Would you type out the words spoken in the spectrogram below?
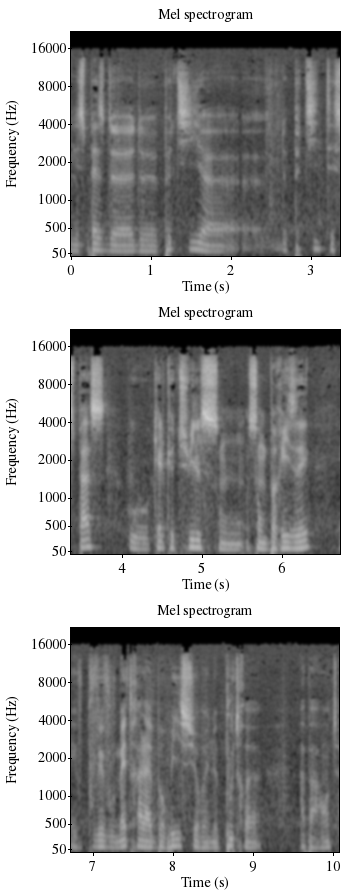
une espèce de, de petit, euh, de petit espace où quelques tuiles sont, sont brisées et vous pouvez vous mettre à l'abri sur une poutre euh, apparente.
